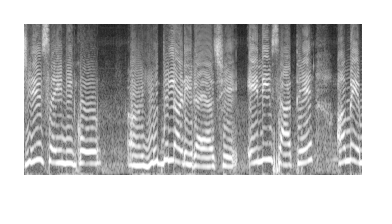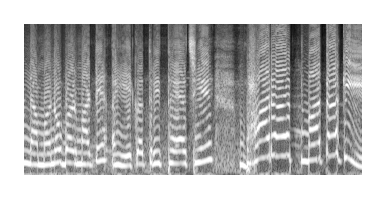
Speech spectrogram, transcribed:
જે સૈનિકો યુદ્ધ લડી રહ્યા છે, એની સાથે અમે એમના મનોબળ માટે અહીં એકત્રિત થયા છીએ. ભારત માતા કી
